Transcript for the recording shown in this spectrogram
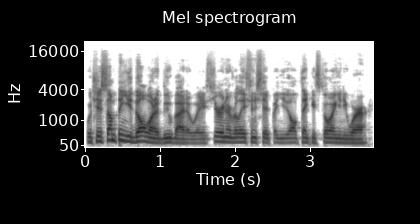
which is something you don't want to do, by the way. If you're in a relationship and you don't think it's going anywhere,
